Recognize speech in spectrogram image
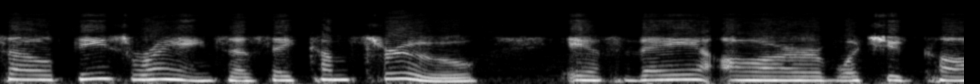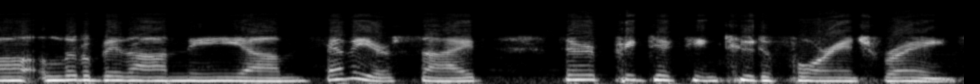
So these rains, as they come through, if they are what you'd call a little bit on the um, heavier side, they're predicting two to four inch rains.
